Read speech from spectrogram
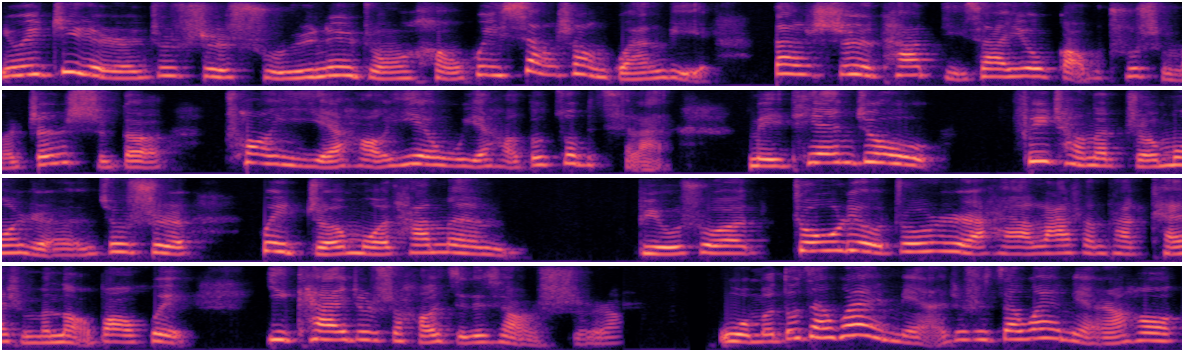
因为这个人就是属于那种很会向上管理，但是他底下又搞不出什么真实的创意也好，业务也好都做不起来，每天就非常的折磨人，就是会折磨他们比如说周六周日还要拉上他开什么脑报会，一开就是好几个小时。我们都在外面，就是在外面，然后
